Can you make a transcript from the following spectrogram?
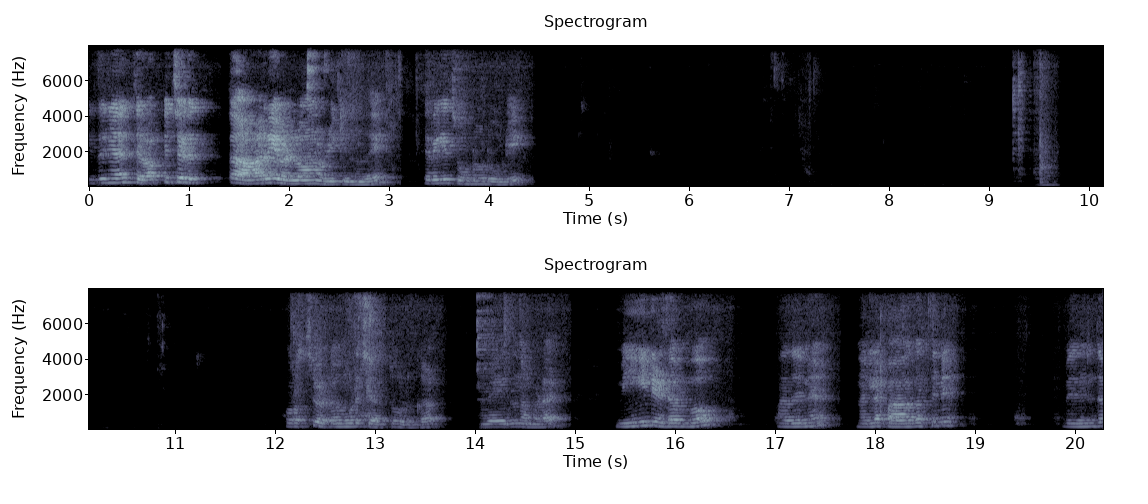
ഇത് ഞാൻ തിളപ്പിച്ചെടുത്ത ആറിയ വെള്ളമാണ് ഒഴിക്കുന്നത്. ചെറിയ ചൂടോടുകൂടി. കുറച്ച് വെള്ളവും കൂടി ചേർത്ത് കൊടുക്കാം അതായത് നമ്മുടെ മീനിടുമ്പോൾ അതിന് നല്ല പാകത്തിന് വെന്ത്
